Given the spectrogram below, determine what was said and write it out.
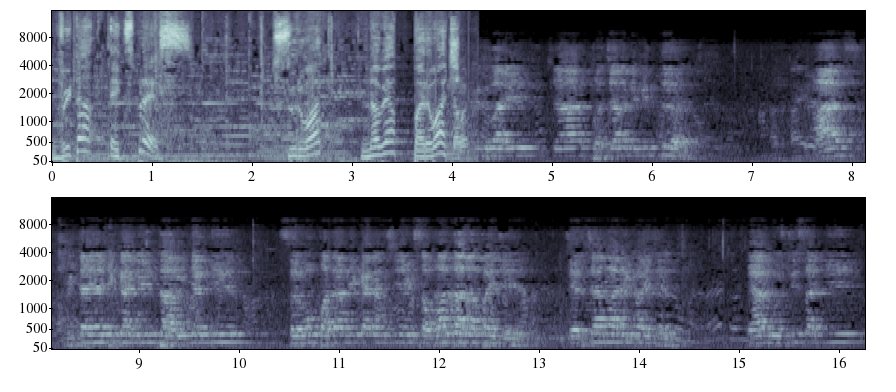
विटा एक्सप्रेस. सुरुवात नव्या पर्वाची. उमेदवारीच्या प्रचारानिमित्त आज विटा या ठिकाणी तालुक्यातील सर्व पदाधिकाऱ्यांशी एक संवाद झाला पाहिजे चर्चा झाली पाहिजे. त्या गोष्टीसाठी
